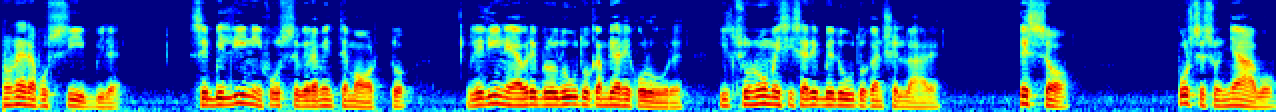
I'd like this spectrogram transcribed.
Non era possibile. Se Bellini fosse veramente morto, le linee avrebbero dovuto cambiare colore, il suo nome si sarebbe dovuto cancellare. Che so, forse sognavo,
